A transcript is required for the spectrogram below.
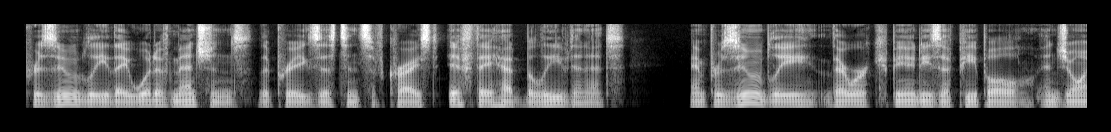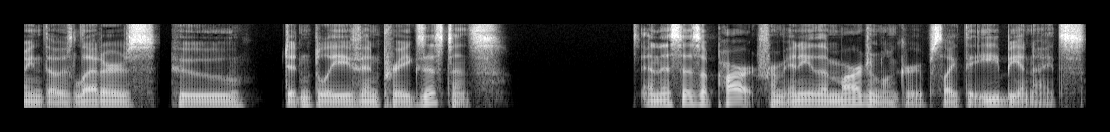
Presumably, they would have mentioned the preexistence of Christ if they had believed in it. And presumably, there were communities of people enjoying those letters who didn't believe in preexistence. And this is apart from any of the marginal groups like the Ebionites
